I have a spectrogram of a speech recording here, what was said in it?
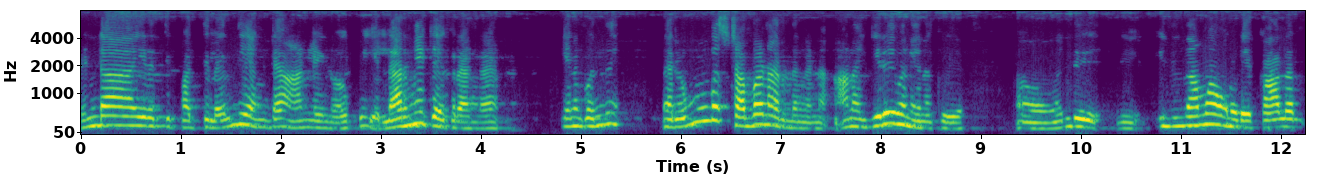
ரெண்டாயிரத்தி பத்துல இருந்து என்கிட்ட ஆன்லைன் வகுப்பு எல்லாருமே கேக்குறாங்க. எனக்கு வந்து நான் ரொம்ப ஸ்டபானா இருந்தேங்கண்ணா. ஆனா இறைவன் எனக்கு வந்து இ- இதுதாம்மா அவனுடைய காலம்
